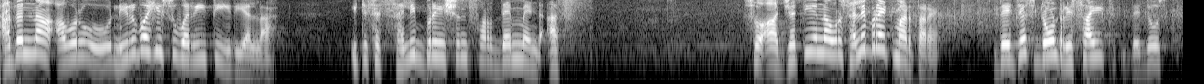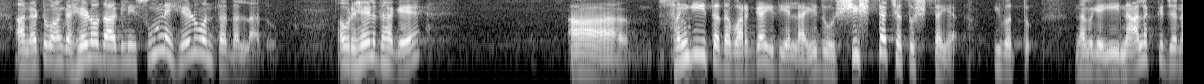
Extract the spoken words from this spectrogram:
ಅದನ್ನು ಅವರು ನಿರ್ವಹಿಸುವ ರೀತಿ ಇದೆಯಲ್ಲ. It is a celebration for them and us so ಆ ಜತಿಯನ್ನು ಅವರು ಸೆಲೆಬ್ರೇಟ್ ಮಾಡ್ತಾರೆ. They just don't recite they ಜೋಸ್ ಆ ನಟುವಂಗ ಹೇಳೋದಾಗಲಿ ಸುಮ್ಮನೆ ಹೇಳುವಂಥದ್ದಲ್ಲ ಅದು. ಅವ್ರು ಹೇಳಿದ ಹಾಗೆ ಸಂಗೀತದ ವರ್ಗ ಇದೆಯಲ್ಲ, ಇದು ಶಿಷ್ಟ ಚತುಷ್ಟಯ ಇವತ್ತು. ನಮಗೆ ಈ ನಾಲ್ಕು ಜನ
